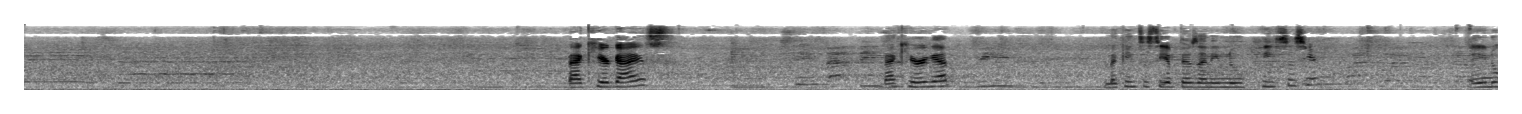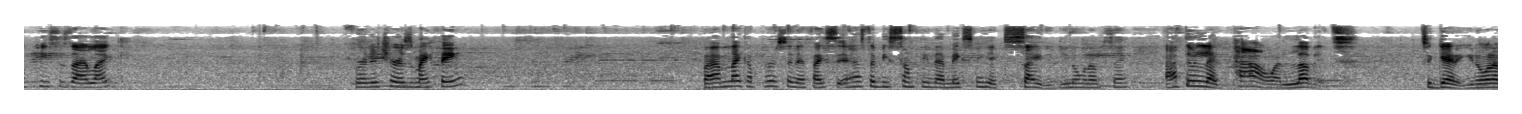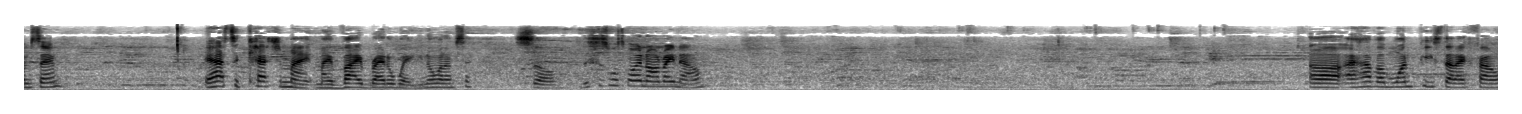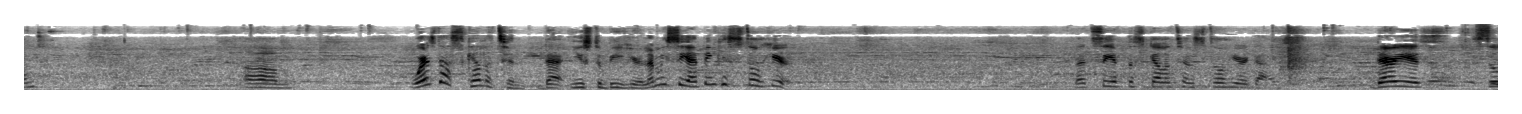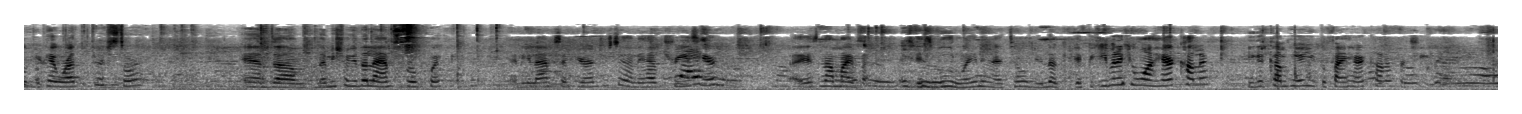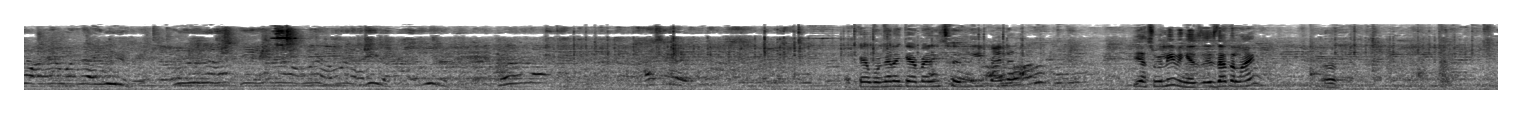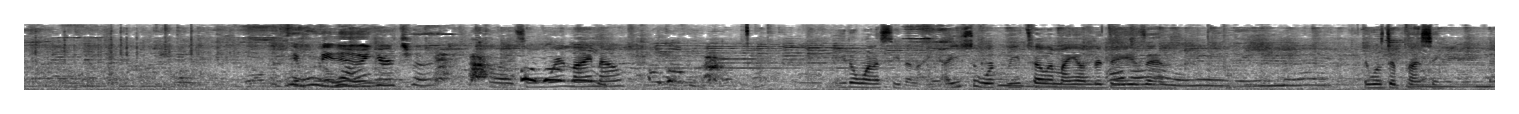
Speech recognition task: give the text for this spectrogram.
Back here, guys. Back here again. Looking to see if there's any new pieces here. Any new pieces I like. Furniture is my thing. But I'm like a person, if I see, it has to be something that makes me excited. You know what I'm saying? I have to like, pow, I love it to get it. You know what I'm saying? It has to catch my, my vibe right away. You know what I'm saying? So this is what's going on right now. Uh, I have a one piece that I found. Um, where's that skeleton that used to be here? Let me see. I think he's still here. Let's see if the skeleton's still here, guys. There he is. Still okay. We're at the thrift store, and um, let me show you the lamps real quick. Any lamps if you're interested, and they have trees here. Uh, It's not my, it's voodoo, ain't it? I told you. Look, if even if you want hair color, you could come here. You can find hair color for cheap. Okay, we're gonna get ready to leave right now. Yes, we're leaving. Is, is that the line? Oh. Feel your touch. Alright, so we're in line now. You don't want to see the line. I used to work retail in my younger days and it was depressing.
